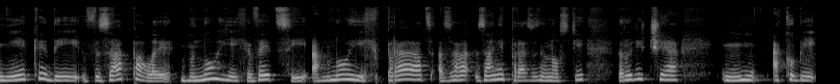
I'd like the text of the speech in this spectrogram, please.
niekedy v zápale mnohých vecí a mnohých prác a zaneprázdnenosti rodičia akoby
